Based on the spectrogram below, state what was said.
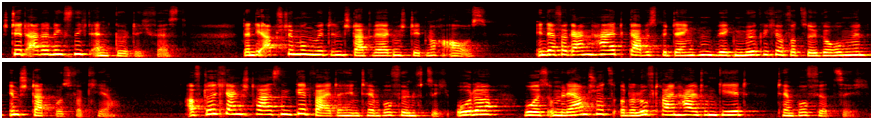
steht allerdings nicht endgültig fest. Denn die Abstimmung mit den Stadtwerken steht noch aus. In der Vergangenheit gab es Bedenken wegen möglicher Verzögerungen im Stadtbusverkehr. Auf Durchgangsstraßen gilt weiterhin Tempo 50 oder, wo es um Lärmschutz oder Luftreinhaltung geht, Tempo 40.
